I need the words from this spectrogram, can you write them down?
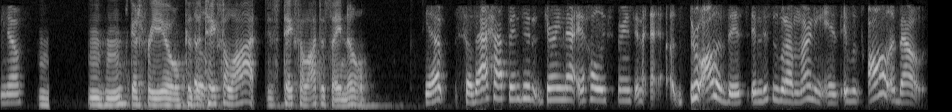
you know. Mm-hmm. Good for you, because so, it takes a lot. It just takes a lot to say no. Yep. So that happened in, during that whole experience, and uh, through all of this, and this is what I'm learning is it was all about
